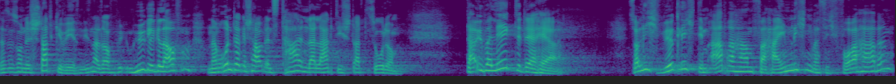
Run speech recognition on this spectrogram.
Das ist so eine Stadt gewesen. Die sind also auf dem Hügel gelaufen und haben runtergeschaut ins Tal und da lag die Stadt Sodom. Da überlegte der Herr, soll ich wirklich dem Abraham verheimlichen, was ich vorhabe? Und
